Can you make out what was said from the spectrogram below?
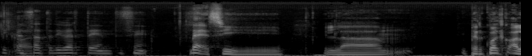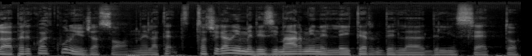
È stato divertente, sì. Beh, sì, il, per, qualc- allora, per qualcuno io già so, nella te- sto cercando di medesimarmi nell'ether del- dell'insetto.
